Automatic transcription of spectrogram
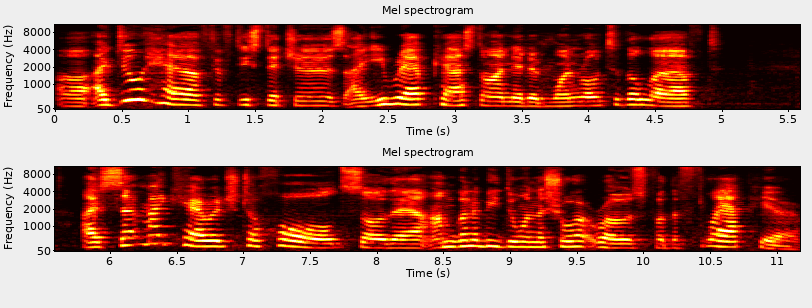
Uh, I do have 50 stitches. I E-wrap cast on knitted one row to the left. I set my carriage to hold so that I'm going to be doing the short rows for the flap here.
